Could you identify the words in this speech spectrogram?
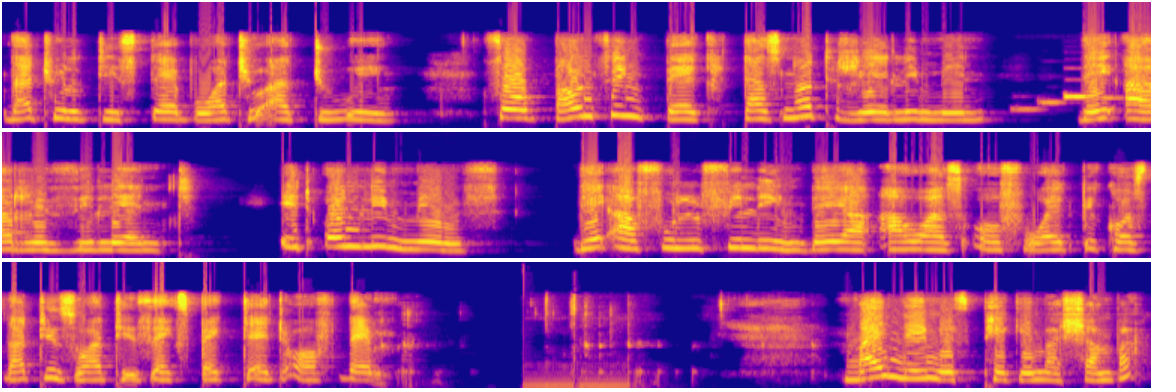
that will disturb what you are doing. So bouncing back does not really mean they are resilient. It only means they are fulfilling their hours of work because that is what is expected of them. My name is Peggy Mashamba.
